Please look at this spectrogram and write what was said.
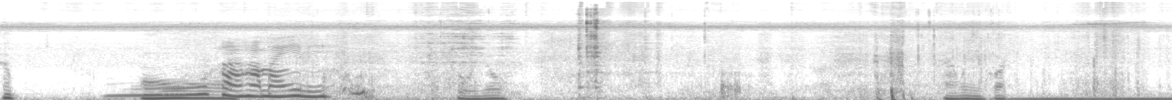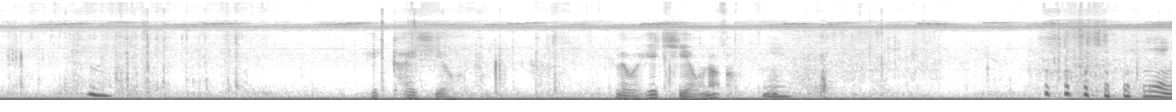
ฮึบโอ้ขาหาไม้อีหลีโถโยหามาอีกก่อนเห็ดไข่เขียวเรียกว่าเห็ดเขียวเนาะนี่แง่ง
